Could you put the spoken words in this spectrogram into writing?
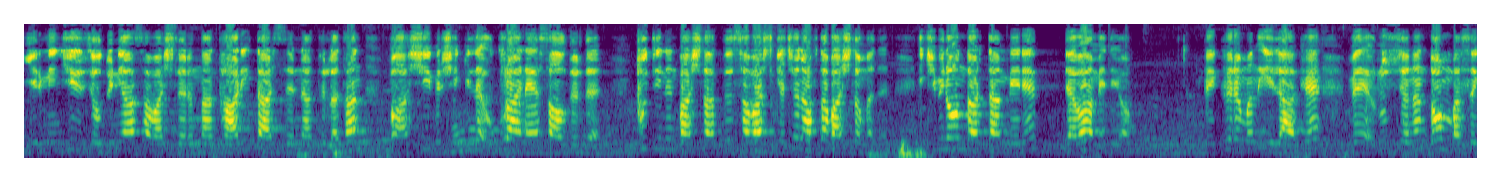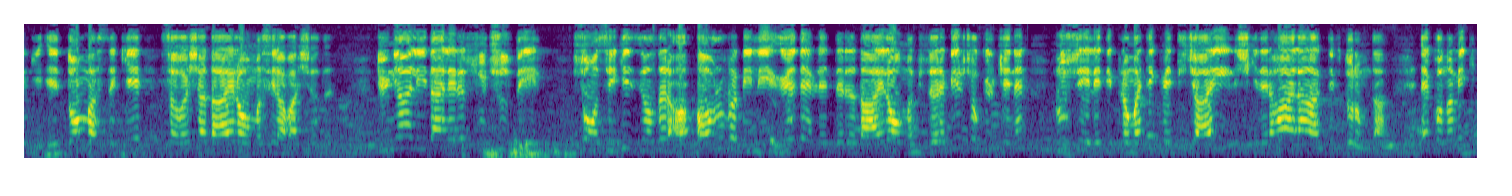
20. yüzyıl dünya savaşlarından tarih derslerini hatırlatan vahşi bir şekilde Ukrayna'ya saldırdı. Putin'in başlattığı savaş geçen hafta başlamadı. 2014'ten beri devam ediyor. Ve Kırım'ın ilakı ve Rusya'nın Donbas'taki savaşa dahil olmasıyla başladı. Dünya liderleri suçsuz değil. Son 8 yıldır Avrupa Birliği üye devletleri de dahil olmak üzere birçok ülkenin Rusya ile diplomatik ve ticari ilişkileri hala aktif durumda. Ekonomik,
